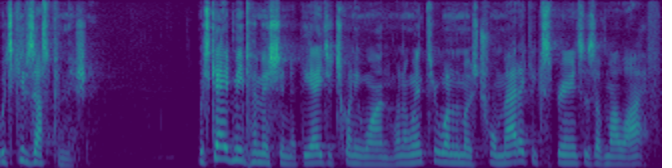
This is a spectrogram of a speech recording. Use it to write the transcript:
Which gives us permission, which gave me permission at the age of 21 when I went through one of the most traumatic experiences of my life.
